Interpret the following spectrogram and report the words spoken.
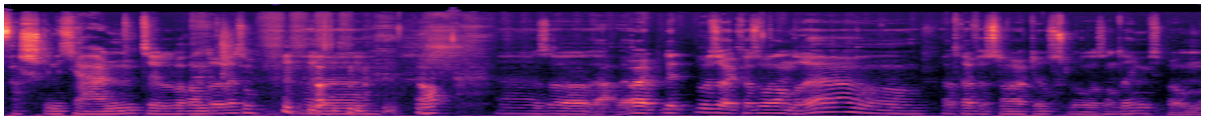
fersken kjernen til hverandre, liksom. Eh, Ja. Eh, Så ja, vi har vært litt på besøk hos hverandre. Og jeg har treffes når jeg har vært i Oslo og sånne ting. Spør om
